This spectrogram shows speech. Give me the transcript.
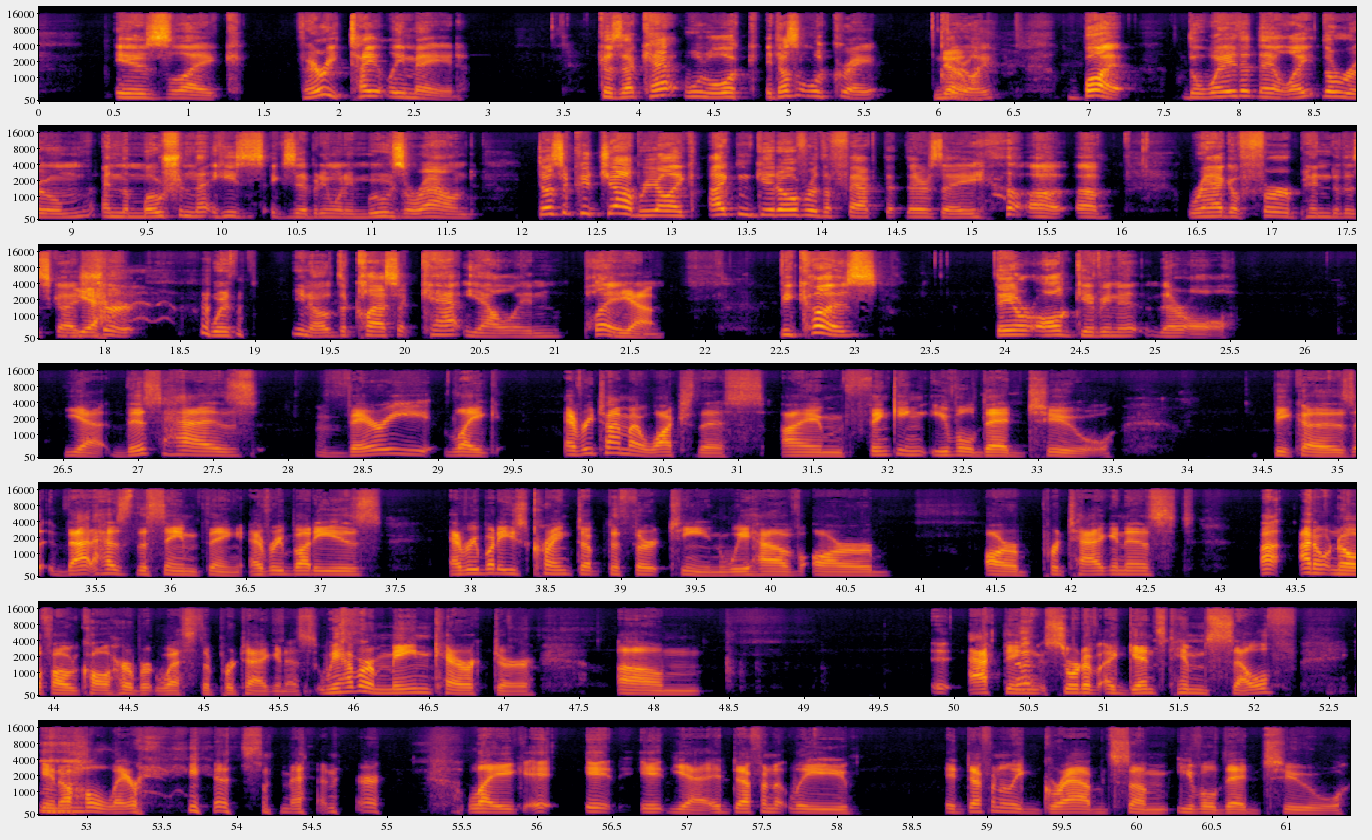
is like very tightly made. Because that cat will look. It doesn't look great, No. clearly, but the way that they light the room and the motion that he's exhibiting when he moves around does a good job where you're like i can get over the fact that there's a a, a rag of fur pinned to this guy's Yeah. shirt with you know the classic cat yowling playing Yeah. because they are all giving it their all Yeah, this has very like every time I watch this, I'm thinking Evil Dead 2 because that has the same thing. Everybody's everybody's cranked up to 13. We have our our protagonist I, I don't know if I would call Herbert West the protagonist. We have our main character um i- acting sort of against himself in a Mhm. hilarious manner like it it it yeah it definitely it definitely grabbed some evil dead 2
